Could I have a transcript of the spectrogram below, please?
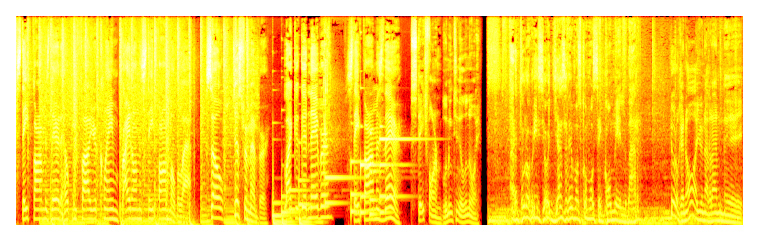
State Farm is there to help you file your claim right on the State Farm mobile app. So just remember, like a good neighbor, State Farm is there. State Farm, Bloomington, Illinois. Arturo Bricio, ya sabemos cómo se come el bar. Yo creo que no, hay una gran eh,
